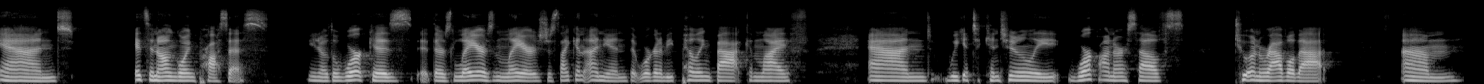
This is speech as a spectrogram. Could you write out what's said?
and it's an ongoing process you know the work is there's layers and layers just like an onion that we're going to be peeling back in life and we get to continually work on ourselves to unravel that. Um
